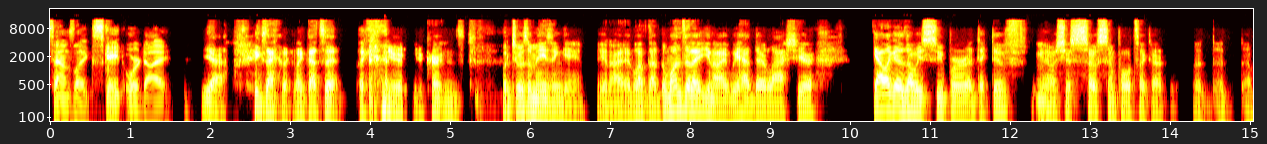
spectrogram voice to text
Sounds like skate or die. yeah, exactly. Like that's it. Like your your curtains, which was amazing game. You know, I love that. The ones that I, you know, I, we had there last year. Galaga is always super addictive. You know, Mhm. it's just so simple. It's like a, a, a, a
